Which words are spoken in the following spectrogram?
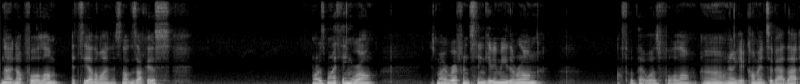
no, not 4-LOM. It's the other one. It's not Zuckuss. Or is my thing wrong? Is my reference thing giving me the wrong... I thought that was 4-LOM. Oh, I'm going to get comments about that.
